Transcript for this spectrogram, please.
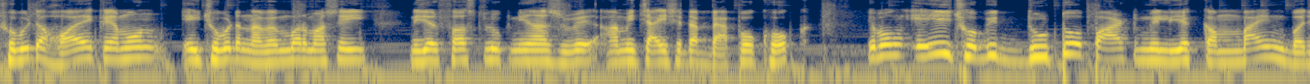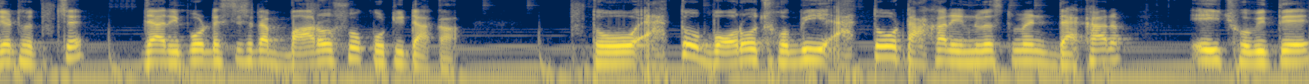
ছবিটা হয় কেমন, এই ছবিটা নভেম্বর মাসেই নিজের ফার্স্ট লুক নিয়ে আসবে, আমি চাই সেটা ব্যাপক হোক। এবং এই ছবির দুটো পার্ট মিলিয়ে কম্বাইন বাজেট হচ্ছে, যা রিপোর্ট এসছে সেটা বারোশো কোটি টাকা। তো এত বড় ছবি, এত টাকার ইনভেস্টমেন্ট দেখার এই ছবিতে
